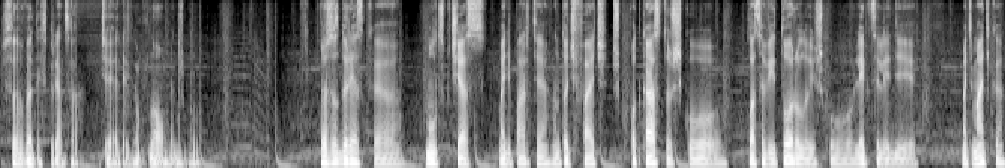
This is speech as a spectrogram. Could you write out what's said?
să văd experiența aceea, de exemplu, nouă pentru mine. Vreau să-ți doresc uh, mult succes mai departe în tot ce faci și cu podcastul și cu clasa viitorului și cu lecțiile de matematică.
